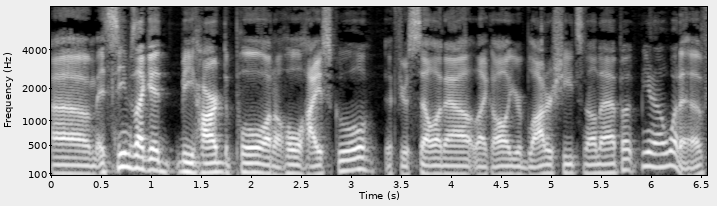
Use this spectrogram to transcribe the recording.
Um, it seems like it'd be hard to pull on a whole high school if you're selling out like all your blotter sheets and all that, but you know, whatever.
